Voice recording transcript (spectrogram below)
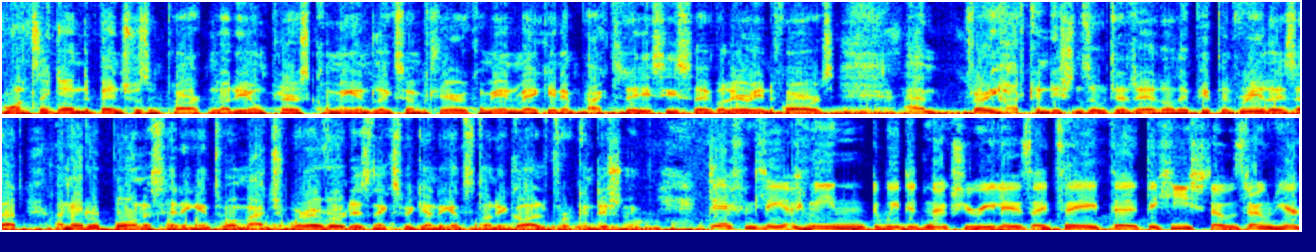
Once again, the bench was important. A lot of young players coming in, like Clear coming in, making an impact today. You see, say Valeri in the forwards. Um, very hot conditions out there today. I don't think people realise that. Another bonus heading into a match wherever it is next weekend against Donegal for conditioning. Definitely. I mean, we didn't actually realise. I'd say the the heat that was down here,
